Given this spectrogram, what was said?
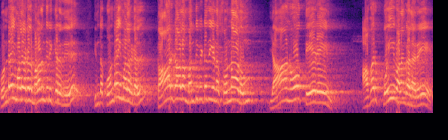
கொன்றை மலர்கள் மலர்ந்திருக்கிறது. இந்த கொன்றை மலர்கள் கார்காலம் வந்துவிட்டது என சொன்னாலும் யானோ தேரேன் அவர் பொய் வழங்கலரே.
